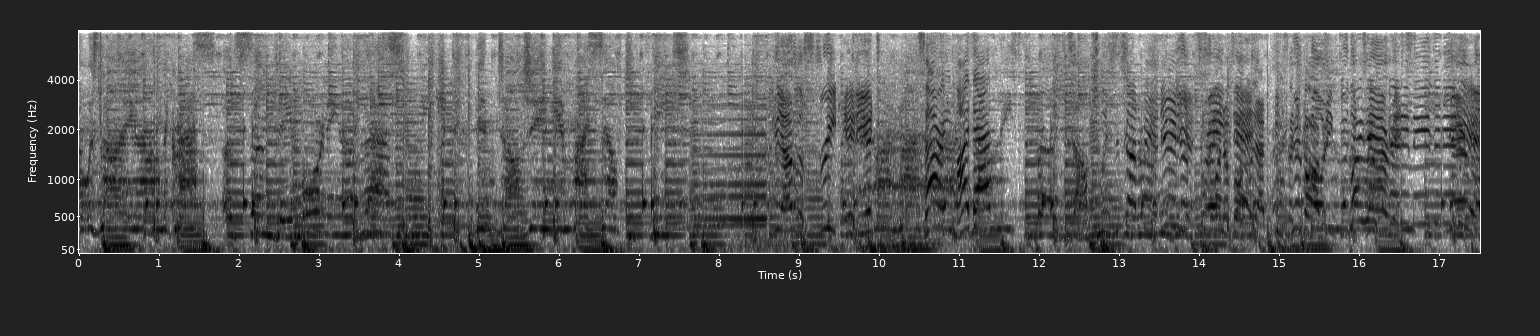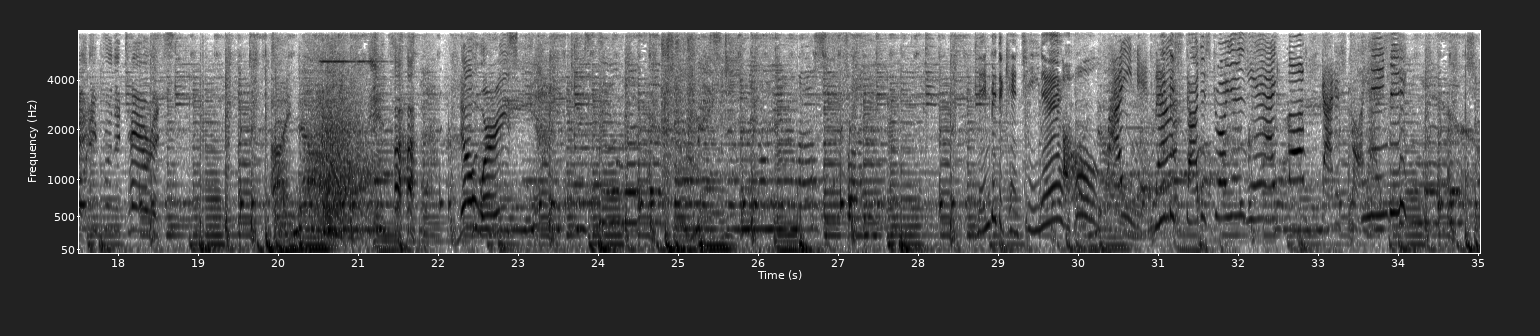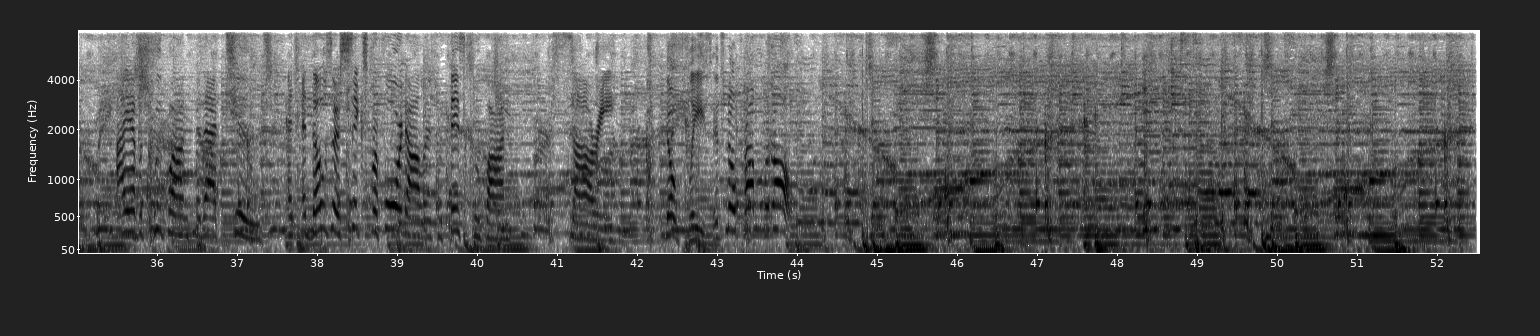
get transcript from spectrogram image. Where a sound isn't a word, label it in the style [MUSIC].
I was lying on the grass Sunday morning of last week, indulging in defeat Get out of the street, idiot! Sorry, my bad. It's gotta be an idiot, You're one of that piece You're of voting for the terrorists. You're voting for the terrorists. I know. [LAUGHS] no worries. Remember the cantina? Oh, right. Remember Star Destroyers? Yeah, I love Star Destroyers. Remember? I have a coupon for that too. And, and those are six for four dollars with this coupon. Sorry. No, please. It's no problem at all.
